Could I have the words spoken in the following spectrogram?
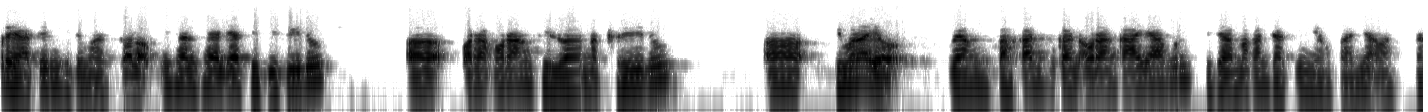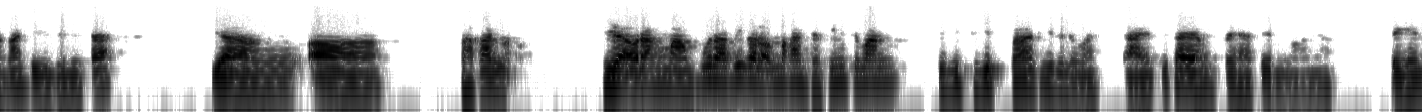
prihatin gitu mas. Kalau misalnya saya lihat di TV itu uh, orang-orang uh, di luar negeri itu uh, gimana ya? Yang bahkan bukan orang kaya pun bisa makan daging yang banyak mas. Sedangkan di Indonesia yang uh, bahkan dia orang mampu tapi kalau makan daging cuman sedikit-sedikit banget gitu loh mas. Nah itu saya yang prihatin makanya pengen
